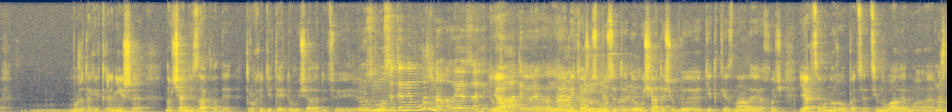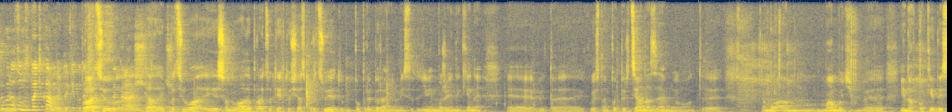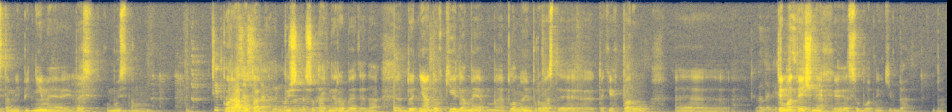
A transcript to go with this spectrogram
може, так як раніше, навчальні заклади трохи дітей долучали до цієї ну, роботи. змусити не можна, але загітувати, Я, е, переконати. я не кажу змусити, якби. долучати, щоб дітки знали, хоч як це воно робиться, цінували. е, Можливо, разом з батьками, тоді буде працю, все краще. Да, і, працювали, і шанували працю тих, хто зараз працює тут по прибиранню міста. Тоді він може і не кине якогось там папірця на землю. От, а, а, мабуть, е, і навпаки, десь там і підніме, і десь комусь там Підкаже, пораду що так, не можна більше, що так не робити. Да. До Дня довкілля ми плануємо провести е, таких пару е, Великих тематичних е, суботників. Да. Да.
